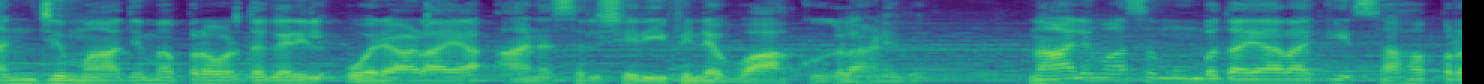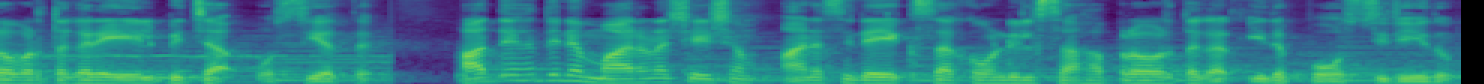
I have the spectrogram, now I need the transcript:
അഞ്ച് മാധ്യമ പ്രവർത്തകരിൽ ഒരാളായ അനസൽ ഷെരീഫിന്റെ വാക്കുകളാണിത്. നാലു മാസം മുമ്പ് തയ്യാറാക്കി സഹപ്രവർത്തകരെ ഏൽപ്പിച്ച ഒസിയത്ത് അദ്ദേഹത്തിന്റെ മരണശേഷം അനസിന്റെ എക്സ് അക്കൗണ്ടിൽ സഹപ്രവർത്തകർ ഇത് പോസ്റ്റ് ചെയ്തു.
